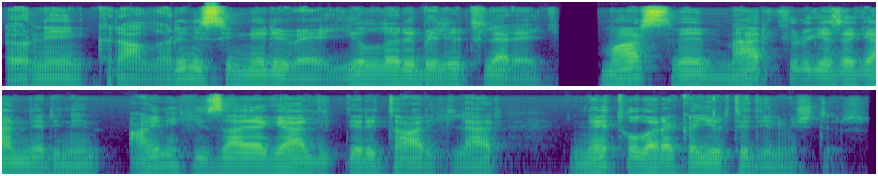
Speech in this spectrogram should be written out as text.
Örneğin kralların isimleri ve yılları belirtilerek Mars ve Merkür gezegenlerinin aynı hizaya geldikleri tarihler net olarak ayırt edilmiştir.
